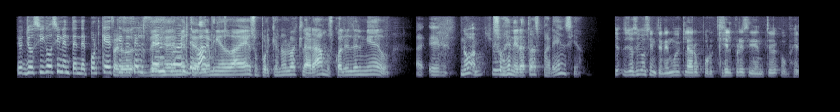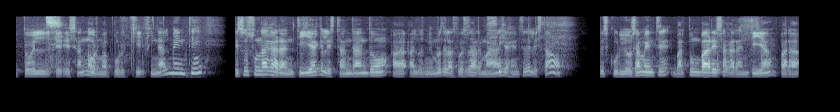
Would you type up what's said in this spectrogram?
yo, yo sigo sin entender por qué es que ese es el centro de del meterle debate. miedo a eso. ¿Por qué no lo aclaramos? ¿Cuál es el miedo? Ah, eh, No, a Eso genera transparencia. Yo, yo sigo sin tener muy claro por qué el presidente objetó el- e- esa norma, porque finalmente eso es una garantía que le están dando a, a los miembros de las Fuerzas Armadas y agentes del Estado. Entonces, curiosamente, va a tumbar esa garantía para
